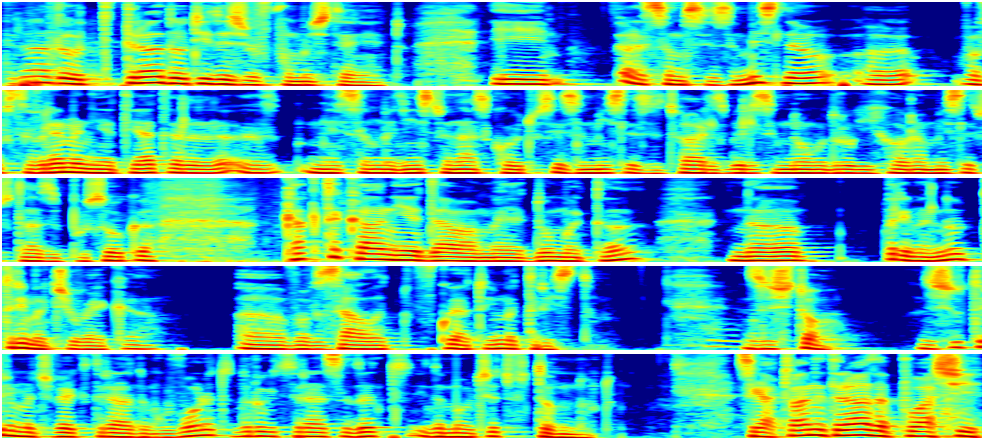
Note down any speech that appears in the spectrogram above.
Трябва да, трябва да отидеш в помещението. И аз съм се замислял, в съвременния театър не съм единствен аз, който се замисля за това, разбира се, много други хора мислят в тази посока. Как така ние даваме думата на, примерно, трима човека а, в залата, в която има 300? Защо? Защо трима човека трябва да говорят, а другите трябва да седат и да мълчат в тъмното? Сега това не трябва да плаши,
